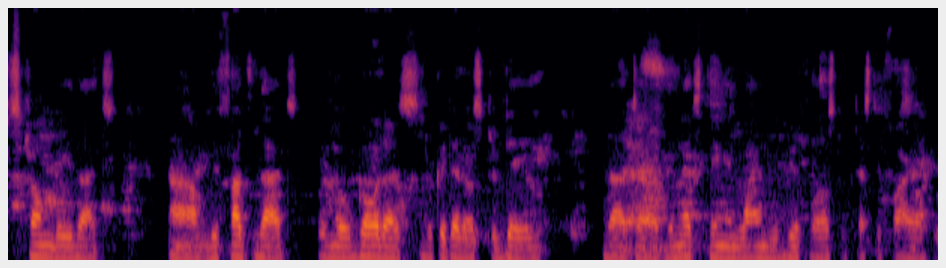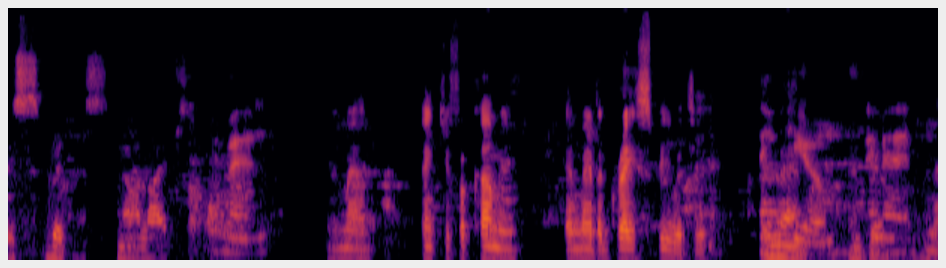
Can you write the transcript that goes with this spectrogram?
strongly that um, the fact that you know God has located us today that uh, the next thing in line will be for us to testify of His greatness in our lives. Amen. Amen. Thank you for coming, and may the grace be with you. Thank Amen. you. Thank you. Amen. Amen.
